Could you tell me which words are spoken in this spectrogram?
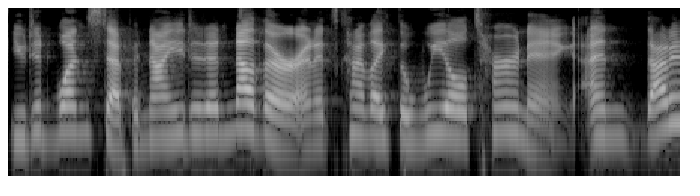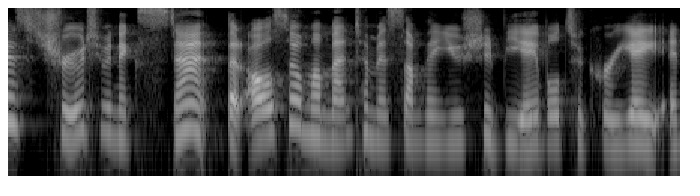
you did one step and now you did another, and it's kind of like the wheel turning. And that is true to an extent, but also momentum is something you should be able to create in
